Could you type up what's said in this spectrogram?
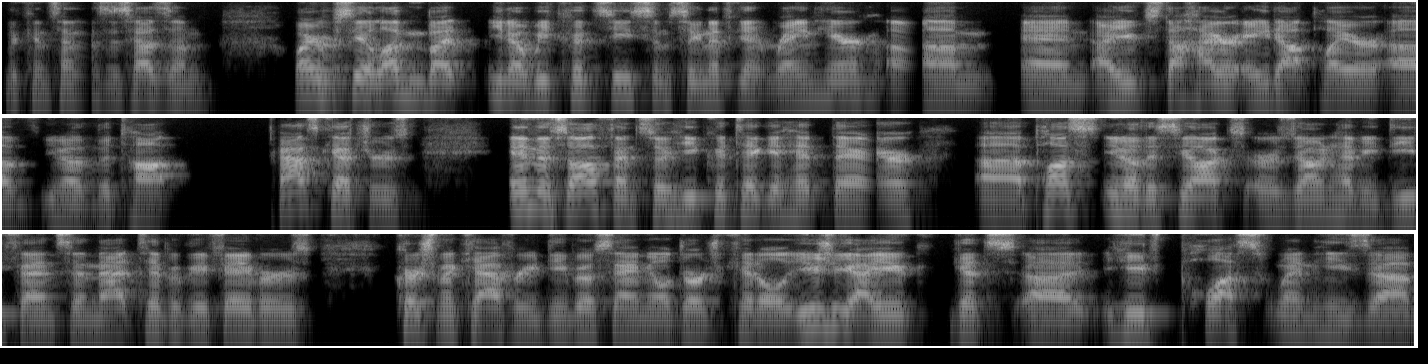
The consensus has him wide receiver 11, but you know we could see some significant rain here. Um, and Aiyuk's the higher A dot player of you know the top pass catchers in this offense, so he could take a hit there. Uh, plus, you know the Seahawks are zone heavy defense, and that typically favors Christian McCaffrey, Deebo Samuel, George Kittle. Usually Aiyuk gets a uh, huge plus when he's uh,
